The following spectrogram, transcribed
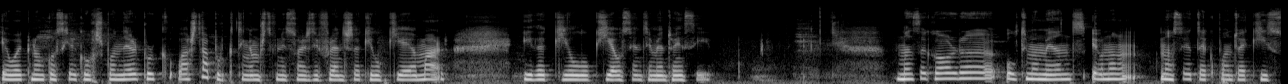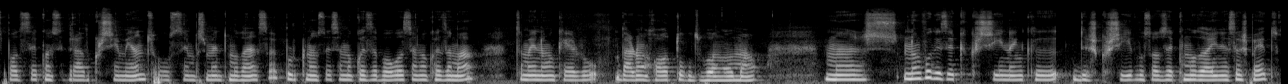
eu é que não conseguia corresponder porque lá está, porque tínhamos definições diferentes daquilo que é amar e daquilo que é o sentimento em si. Mas agora, ultimamente, eu não, não sei até que ponto é que isso pode ser considerado crescimento ou simplesmente mudança, porque não sei se é uma coisa boa ou se é uma coisa má. Também não quero dar um rótulo de bom ou mau. Mas não vou dizer que cresci nem que descresci, vou só dizer que mudei nesse aspecto.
